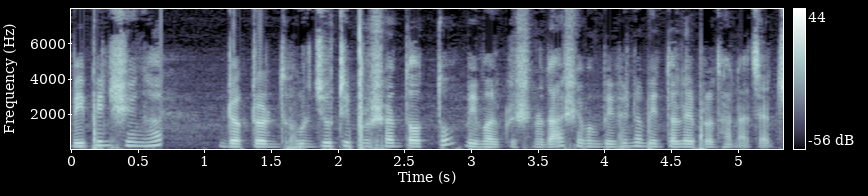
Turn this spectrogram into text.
বিপিন সিংহ ডক্টর ধূর্যটি প্রসাদ দত্ত, বিমল কৃষ্ণ দাস এবং বিভিন্ন বিদ্যালয়ের প্রধান আচার্য।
